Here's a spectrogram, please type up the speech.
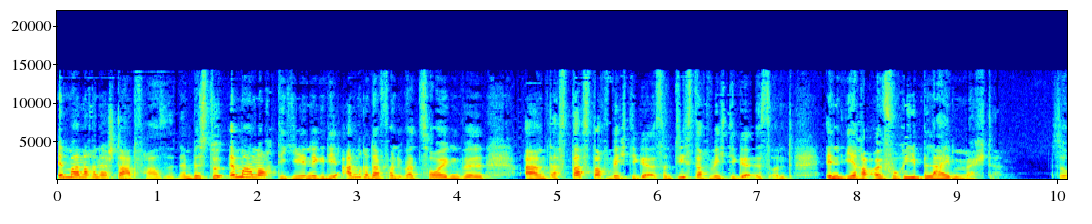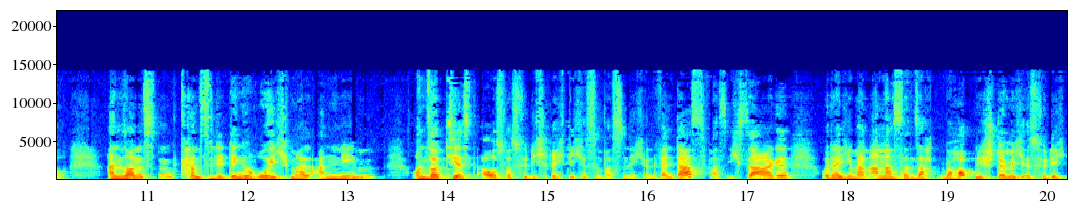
immer noch in der Startphase. Dann bist du immer noch diejenige, die andere davon überzeugen will, ähm, dass das doch wichtiger ist und dies doch wichtiger ist und in ihrer Euphorie bleiben möchte. So. Ansonsten kannst du die Dinge ruhig mal annehmen und sortierst aus, was für dich richtig ist und was nicht. Und wenn das, was ich sage oder jemand anders dann sagt, überhaupt nicht stimmig ist für dich,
